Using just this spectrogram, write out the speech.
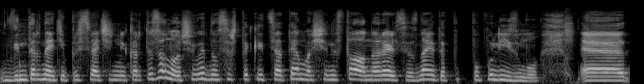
в інтернеті присвячені картизону, очевидно, все ж таки ця тема ще не стала на рельси, знаєте, популізму. Е,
